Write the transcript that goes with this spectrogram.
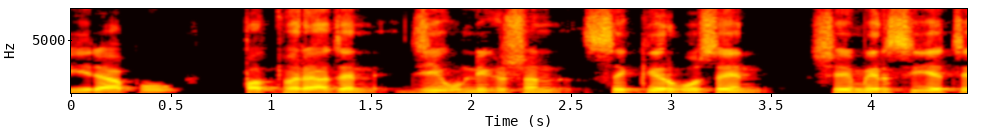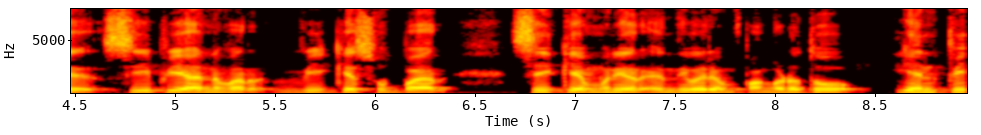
Veerappu Padmarajan G Unnikrishnan Sakeer Hussain Shameer C H C P Anwar V K Subbar C K Muneer എന്നിവരും പങ്കെടുത്തു. എൻ പി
